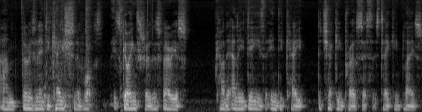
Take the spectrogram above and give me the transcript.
and there is an indication of what it's going through. There's various kind of LEDs that indicate the checking process that's taking place.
